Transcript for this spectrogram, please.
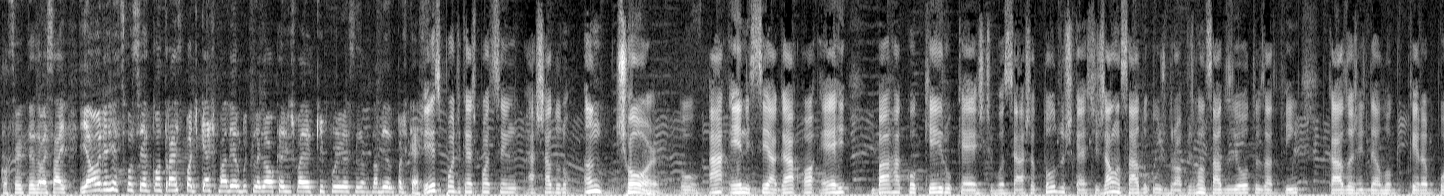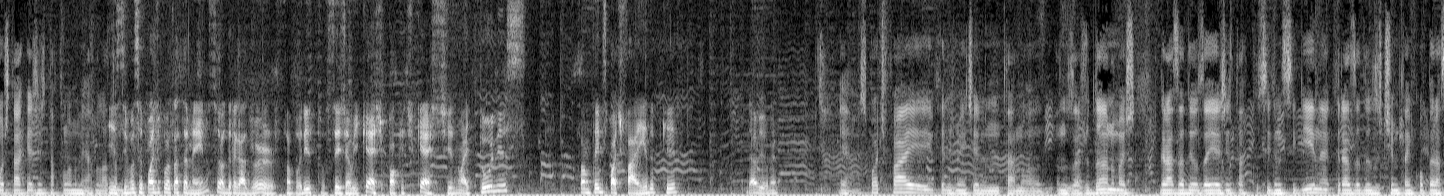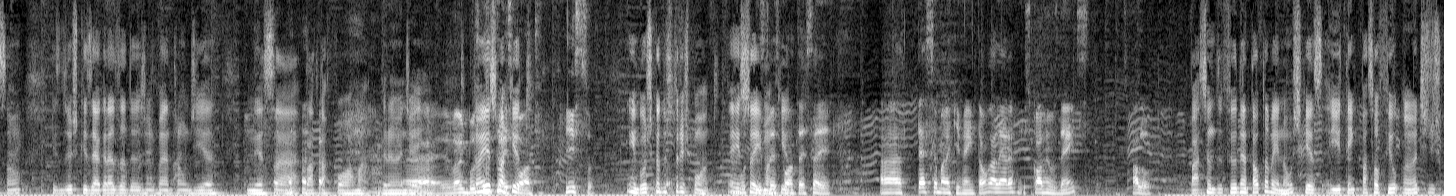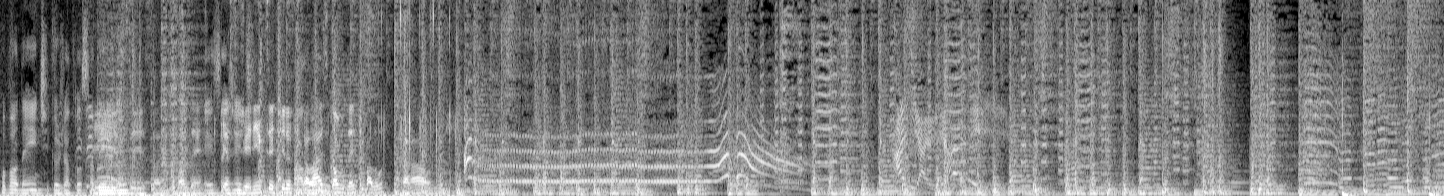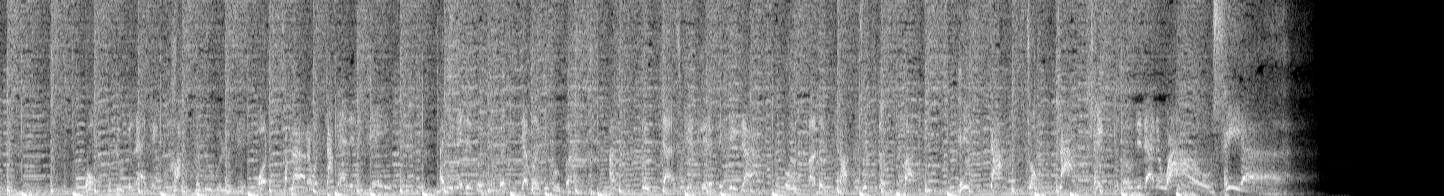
Com certeza vai sair. E aonde a gente consegue encontrar esse podcast maneiro, muito legal, que a gente vai aqui por esse, na vida do podcast? Esse podcast pode ser achado no Anchor, ou A-N-C-H-O-R, barra CoqueiroCast. Você acha todos os casts já lançados, os drops lançados e outros afim, caso a gente der louco queira postar que a gente tá falando merda lá E também. se você pode encontrar também no seu agregador favorito, seja o iCast, Pocket Cast, no iTunes. Só não tem no Spotify ainda, porque. Já viu, né? É, o Spotify, infelizmente, ele não tá no- nos ajudando, mas graças a Deus aí a gente tá conseguindo seguir, né? Graças a Deus o time tá em cooperação. E se Deus quiser, graças a Deus a gente vai entrar um dia nessa plataforma grande aí. É, vamos em busca Então é isso, Marquito. pontos. Isso. Em busca dos três pontos. É Em isso aí, Marquinhos. pontos, é isso aí. Até semana que vem, então, galera. Escovem os dentes. Falou. Passe um fio dental também, não esqueça. E tem que passar o fio antes de escovar o dente, que eu já tô sabendo. Isso, isso, olha, escovar o dente. É isso e a gente. sujeirinha que você tira fica Falou. lá, escova o dente, falou. Tchau. Bit of Oh, mother, talk to the body. He got,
